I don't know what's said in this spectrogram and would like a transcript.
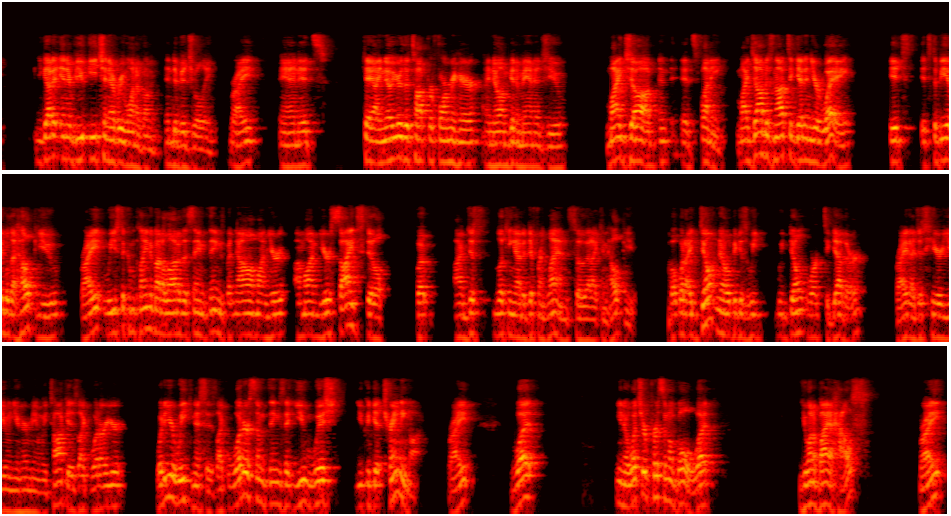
you got to interview each and every one of them individually, right? And it's okay, I know you're the top performer here. I know I'm going to manage you. My job, and it's funny, my job is not to get in your way. It's it's to be able to help you, right? We used to complain about a lot of the same things, but now I'm on your I'm on your side still, but I'm just looking at a different lens so that I can help you. But what I don't know because we we don't work together, right? I just hear you and you hear me and we talk is like what are your what are your weaknesses? Like what are some things that you wish you could get training on, right? What you know, what's your personal goal? What you want to buy a house, right?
